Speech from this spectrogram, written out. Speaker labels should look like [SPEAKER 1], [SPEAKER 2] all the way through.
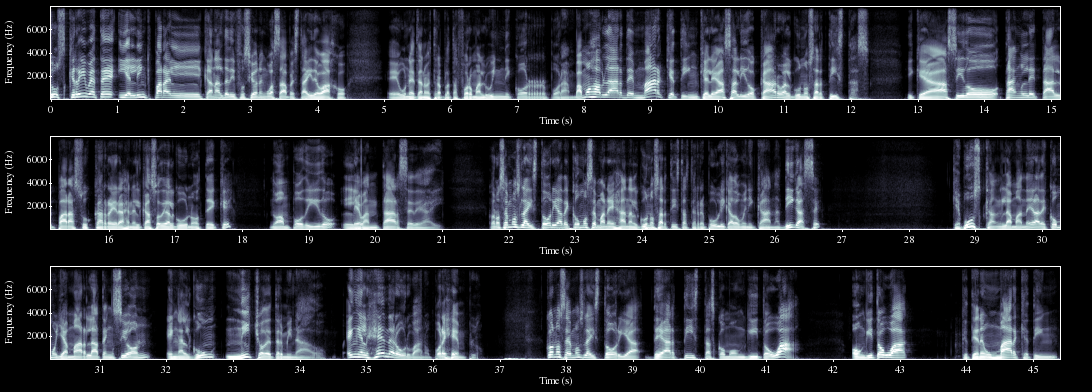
[SPEAKER 1] suscríbete y el link para el canal de difusión en WhatsApp está ahí debajo. Eh, únete a nuestra plataforma Luini Corporan. Vamos a hablar de marketing que le ha salido caro a algunos artistas y que ha sido tan letal para sus carreras en el caso de algunos de que no han podido levantarse de ahí. Conocemos la historia de cómo se manejan algunos artistas de República Dominicana. Dígase que buscan la manera de cómo llamar la atención en algún nicho determinado. En el género urbano, por ejemplo, conocemos la historia de artistas como Honguito Wa. Honguito Wa, que tiene un marketing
